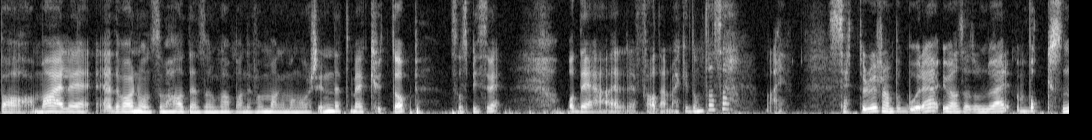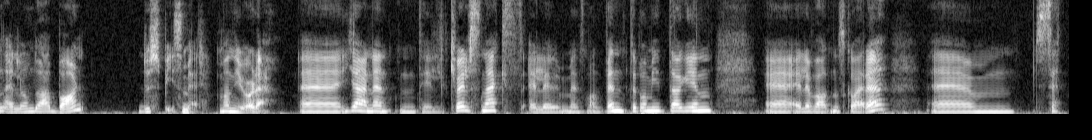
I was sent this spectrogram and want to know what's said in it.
Bama? Eller eh, det var noen som hadde en sånn kampanje for mange mange år siden. Dette med kutt opp, så spiser vi. Og det er faderen meg ikke dumt, altså. Nei. Setter du fram på bordet, uansett om du er voksen eller om du er barn, du spiser mer. Man gjør det. Eh, gjerne enten til kveldssnacks eller mens man venter på middagen, eh, eller hva det nå skal være. Eh, sett,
